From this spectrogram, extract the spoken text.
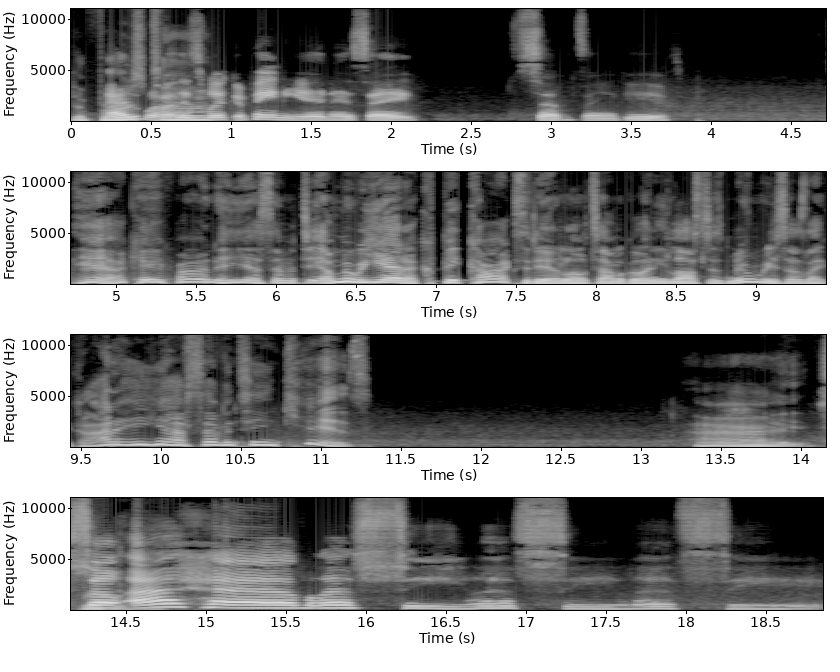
The I first just went on his. Wikipedia and it say 17 years. Yeah, I can't find it. He had 17. I remember he had a big car accident a long time ago and he lost his memories. I was like, how did he have 17 kids? All right. So I have, let's see, let's see, let's see.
